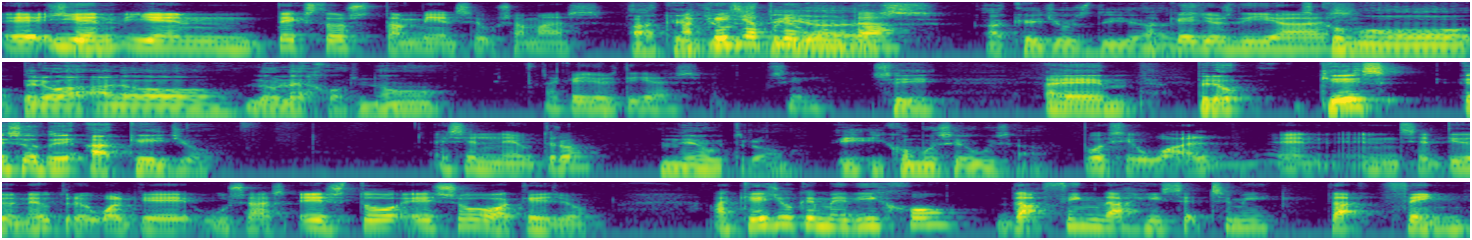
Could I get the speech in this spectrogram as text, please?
Eh, Sí. y, en, y en textos también se usa más. Aquellos Aquella días, pregunta, aquellos días. aquellos días, Es como, pero a, a lo, lo lejos, ¿no? aquellos días, sí. Sí. Em, pero, ¿qué es eso de aquello Es el neutro. neutro? ¿Y, y cómo se usa? Pues igual, en, en sentido neutro, igual que usas esto, eso o aquello. Aquello que me dijo, that thing that he said to me, that thing,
